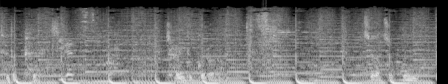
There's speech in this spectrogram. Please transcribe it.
대답해. 잘 듣거라. 제가 조금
